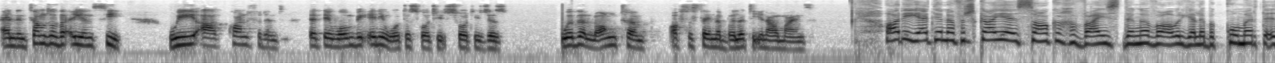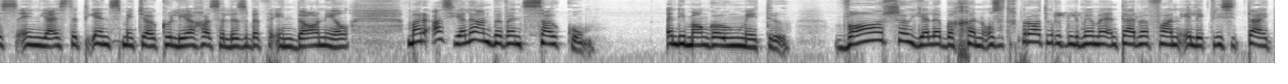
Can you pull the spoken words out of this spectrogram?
and in terms of the ANC, we are confident that there won't be any water shortages with a long term of sustainability in our minds. Hade jy het nou verskeie sake gewys, dinge waaroor jy bekommerd is en jy's dit eens met jou kollegas Elizabeth en Daniel. Maar as jy aan bewind sou kom in die Mangaung Metro, Waar sou julle begin? Ons het gepraat oor probleme in terme van elektrisiteit,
